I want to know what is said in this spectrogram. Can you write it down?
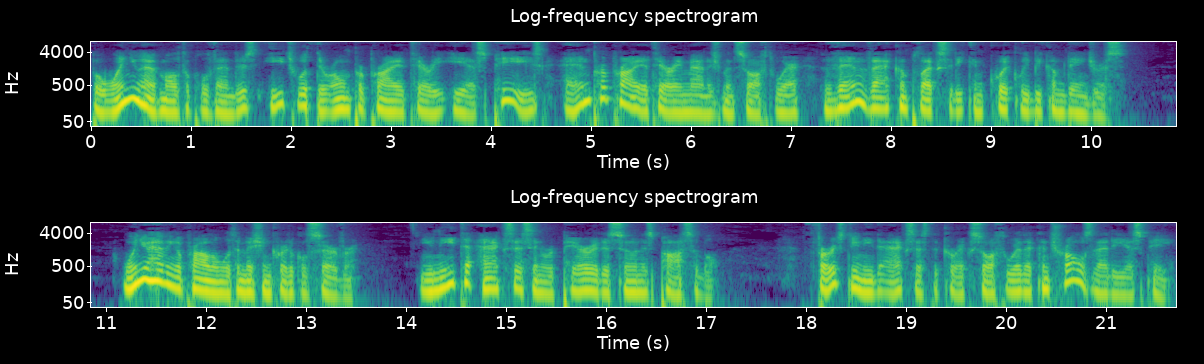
But when you have multiple vendors, each with their own proprietary ESPs and proprietary management software, then that complexity can quickly become dangerous. When you're having a problem with a mission critical server, you need to access and repair it as soon as possible. First, you need to access the correct software that controls that ESP.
